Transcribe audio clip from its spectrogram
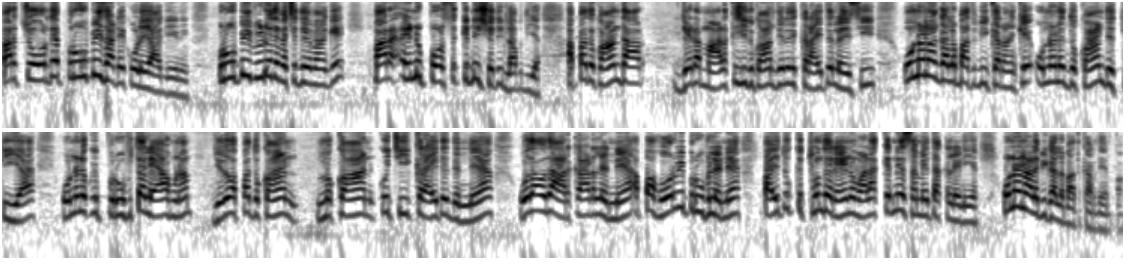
ਪਰ ਚੋਰ ਦੇ ਪ੍ਰੂਫ ਵੀ ਸਾਡੇ ਕੋਲੇ ਆ ਗਏ ਨੇ। ਪ੍ਰੂਫ ਵੀ ਵੀਡੀਓ ਦੇ ਵਿੱਚ ਦੇਵਾਂਗੇ, ਪਰ ਇਹਨੂੰ ਪੁਲਿਸ ਕਿੰਨੀ ਛੇਤੀ ਲੱਭਦੀ ਆ। ਆਪਾਂ ਦੁਕਾਨਦਾਰ, ਜਿਹੜਾ ਮਾਲਕ ਸੀ ਦੁਕਾਨ ਜਿਹਨੇ ਦੇ ਕਿਰਾਏ ਤੇ ਲਈ ਸੀ, ਉਹਨਾਂ ਨਾਲ ਗੱਲਬਾਤ ਵੀ ਕਰਾਂਗੇ। ਉਹਨਾਂ ਨੇ ਦੁਕਾਨ ਦਿੱਤੀ ਆ, ਉਹਨਾਂ ਨੇ ਕੋਈ ਪ੍ਰੂਫ ਤਾਂ ਲਿਆ ਹੋਣਾ। ਜਦੋਂ ਆਪਾਂ ਦੁਕਾਨ, ਮਕਾਨ, ਕੋਈ ਚੀਜ਼ ਕਿਰਾਏ ਤੇ ਦਿੰਦੇ ਆ, ਉਹਦਾ ਆਧਾਰ ਕਾਰਡ ਲੈਂਦੇ ਆ ਆਪਾਂ ਹੋਰ ਵੀ ਪ੍ਰੂਫ ਲੈਂਦੇ ਆ ਭਾਈ ਤੂੰ ਕਿੱਥੋਂ ਦੇ ਰਹਿਣ ਵਾਲਾ, ਕਿੰਨੇ ਸਮੇਂ ਤੱਕ ਲੈਣੀ ਆ ਉਹਨਾਂ ਨਾਲ ਵੀ ਗੱਲਬਾਤ ਕਰਦੇ ਆਪਾਂ।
